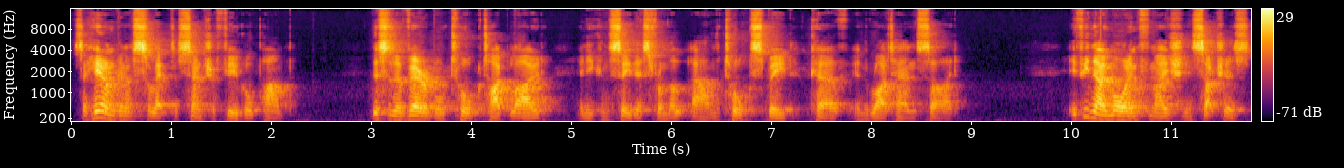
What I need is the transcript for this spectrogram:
So here I'm going to select a centrifugal pump. This is a variable torque type load, and you can see this from the, um, the torque speed curve in the right hand side. If you know more information such as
